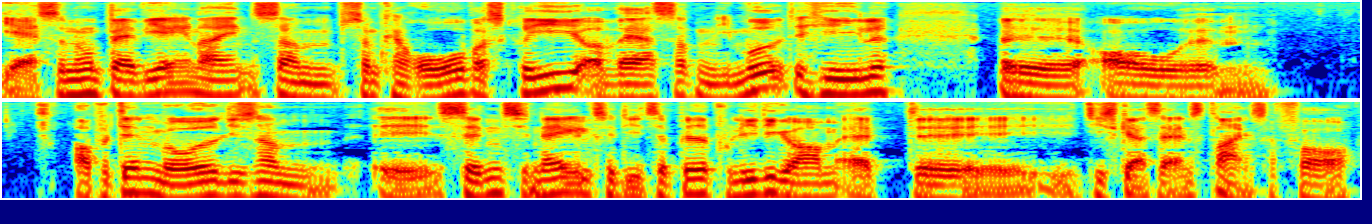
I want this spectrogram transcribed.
ja, sådan nogle bavianer ind, som, som kan råbe og skrige og være sådan imod det hele, øh, og... Øh, og på den måde ligesom øh, sende signal til de etablerede politikere om, at øh, de skal altså anstrenge sig for,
